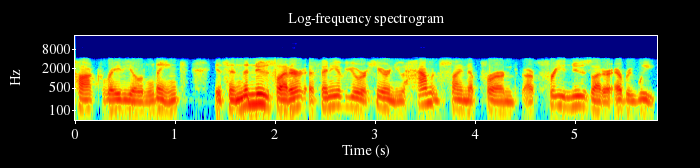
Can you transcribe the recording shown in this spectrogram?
Talk Radio link. It's in the newsletter. If any of you are here and you haven't signed up for our, our free newsletter every week,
